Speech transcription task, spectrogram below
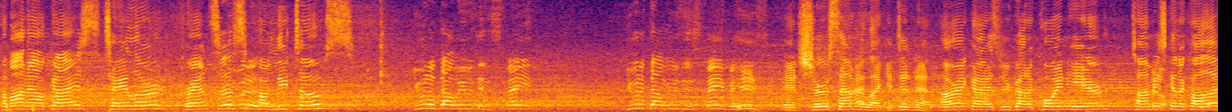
Come on out, guys. Taylor, Frances, Carlitos. You would have thought we was in Spain. You would have thought we was in Spain for his. It sure sounded like it, didn't it? All right, guys, we've got a coin here. Tommy's gonna call it.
